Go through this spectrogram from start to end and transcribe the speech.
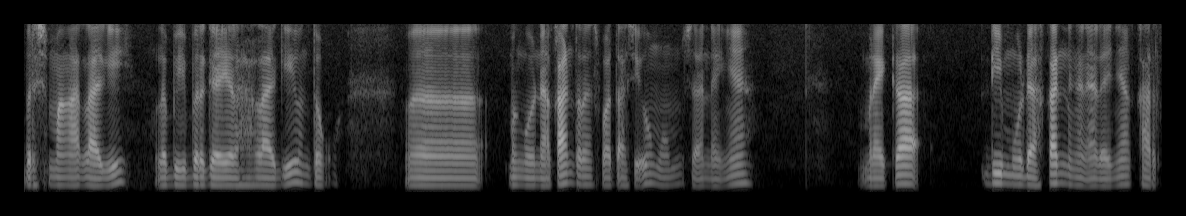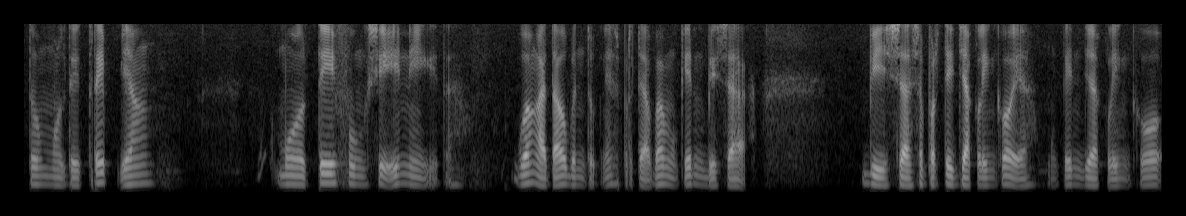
bersemangat lagi, lebih bergairah lagi untuk e, menggunakan transportasi umum seandainya mereka dimudahkan dengan adanya kartu multi trip yang multifungsi ini gitu. Gua nggak tahu bentuknya seperti apa, mungkin bisa bisa seperti Jaklingko ya mungkin Jaklingko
